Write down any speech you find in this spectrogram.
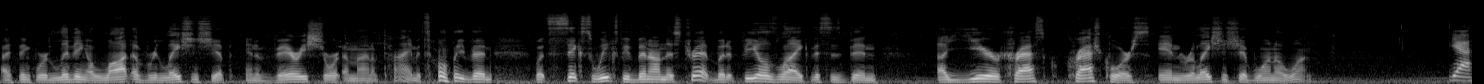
I think we're living a lot of relationship in a very short amount of time. It's only been what six weeks we've been on this trip, but it feels like this has been a year crash crash course in relationship 101. Yeah,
